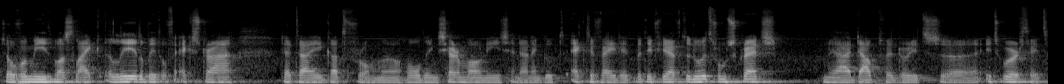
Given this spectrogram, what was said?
So for me, it was like a little bit of extra that I got from uh, holding ceremonies and then I could activate it. But if you have to do it from scratch, yeah, I doubt whether it's uh, it's worth it.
